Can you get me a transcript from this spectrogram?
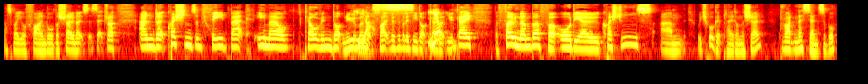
That's where you'll find all the show notes, etc. And uh, questions and feedback, email kelvin.newman yes. at sitevisibility.co.uk. Yep. The phone number for audio questions, um, which will get played on the show, providing they're sensible,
